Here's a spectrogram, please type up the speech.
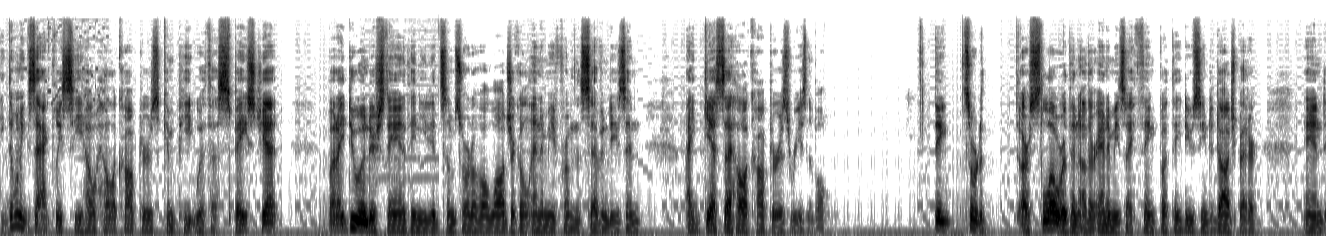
I don't exactly see how helicopters compete with a space jet, but I do understand they needed some sort of a logical enemy from the 70s, and I guess a helicopter is reasonable. They sort of are slower than other enemies, I think, but they do seem to dodge better. And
